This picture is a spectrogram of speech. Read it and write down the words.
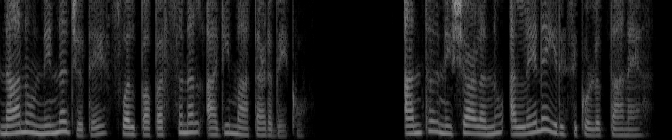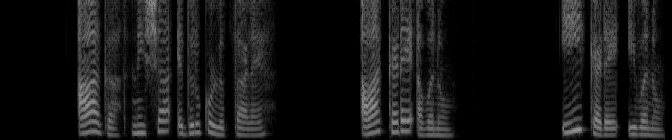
ನಾನು ನಿನ್ನ ಜೊತೆ ಸ್ವಲ್ಪ ಪರ್ಸನಲ್ ಆಗಿ ಮಾತಾಡಬೇಕು. ಅಂಥ ನಿಶಾಳನ್ನು ಅಲ್ಲೇನೆ ಇರಿಸಿಕೊಳ್ಳುತ್ತಾನೆ. ಆಗ ನಿಶಾ ಎದುರುಕೊಳ್ಳುತ್ತಾಳೆ. ಆ ಕಡೆ ಅವನು. ಈ ಕಡೆ ಇವನು.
